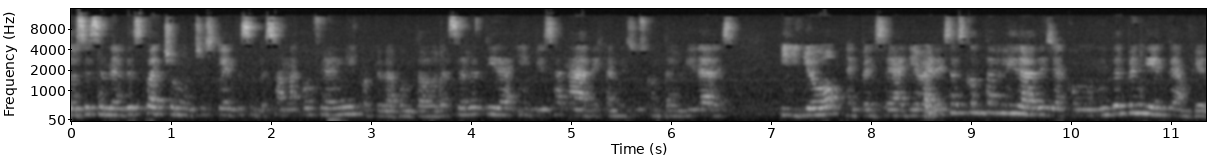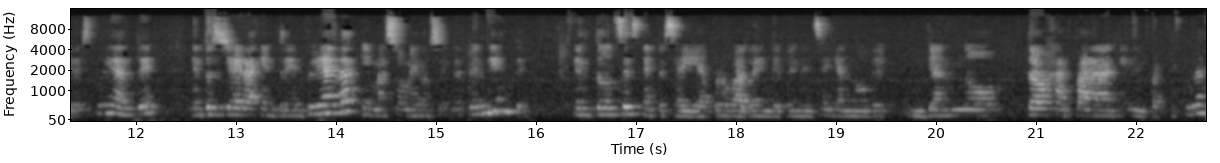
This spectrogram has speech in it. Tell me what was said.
entonces en el despacho muchos clientes empezaron a confiar en mí porque la contadora se retira y empiezan a dejarme sus contabilidades. Y yo empecé a llevar esas contabilidades ya como un independiente, aunque era estudiante, entonces ya era entre empleada y más o menos independiente. Entonces empecé ahí a probar la independencia, ya no, de, ya no trabajar para alguien en particular.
